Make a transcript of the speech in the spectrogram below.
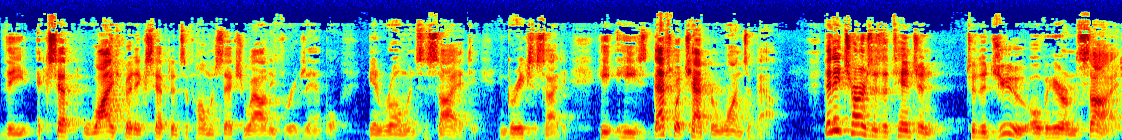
the accept, widespread acceptance of homosexuality, for example, in Roman society, in Greek society. He, he's, that's what chapter one's about. Then he turns his attention to the Jew over here on the side,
